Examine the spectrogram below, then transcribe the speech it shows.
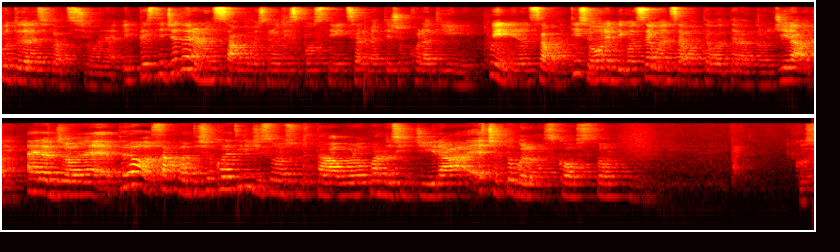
Punto della situazione. Il prestigiatore non sa come sono disposti inizialmente i cioccolatini, quindi non sa quanti sono e di conseguenza quante volte vengono girati. Hai ragione, però sa quanti cioccolatini ci sono sul tavolo quando si gira, eccetto quello nascosto. Cosa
